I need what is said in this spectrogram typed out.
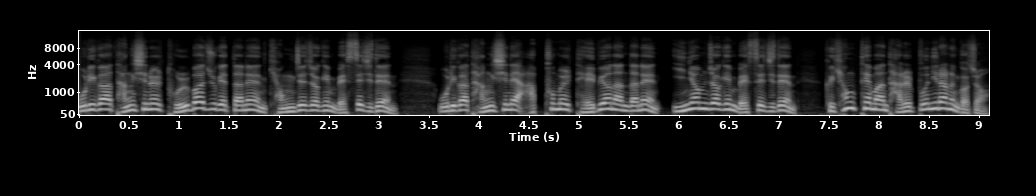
우리가 당신을 돌봐주겠다는 경제적인 메시지든 우리가 당신의 아픔을 대변한다는 이념적인 메시지든 그 형태만 다를 뿐이라는 거죠.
